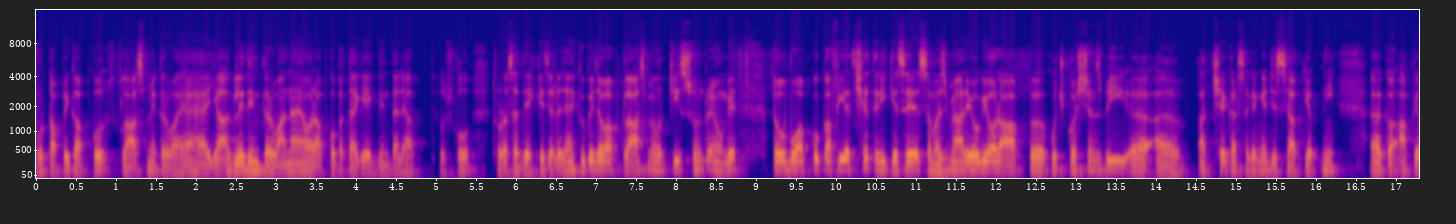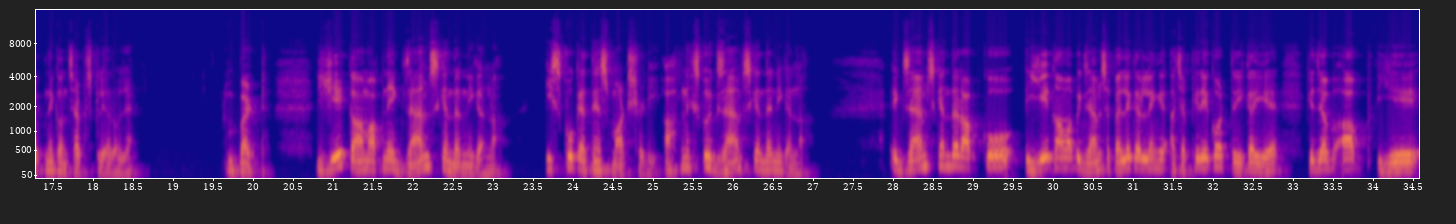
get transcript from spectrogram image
وہ ٹاپک آپ کو کلاس میں کروایا ہے یا اگلے دن کروانا ہے اور آپ کو پتہ ہے کہ ایک دن پہلے آپ تو اس کو تھوڑا سا دیکھ کے چلے جائیں۔ کیونکہ جب آپ کلاس میں وہ چیز سن رہے ہوں گے تو وہ آپ کو کافی اچھے طریقے سے سمجھ میں آ رہی ہوگی اور آپ کچھ کوشچنز بھی اچھے کر سکیں گے جس سے آپ کی اپنی آپ کے اپنے کنسیپٹس کلیئر ہو جائیں۔ بٹ یہ کام آپ نے ایگزامس کے اندر نہیں کرنا۔ اس کو کہتے ہیں اسمارٹ اسٹڈی آپ نے اس کو ایگزامس کے اندر نہیں کرنا۔ ایگزامس کے اندر آپ کو یہ کام آپ ایگزام سے پہلے کر لیں گے۔ اچھا پھر ایک اور طریقہ یہ ہے کہ جب آپ یہ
